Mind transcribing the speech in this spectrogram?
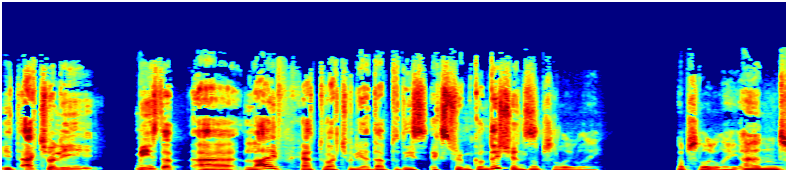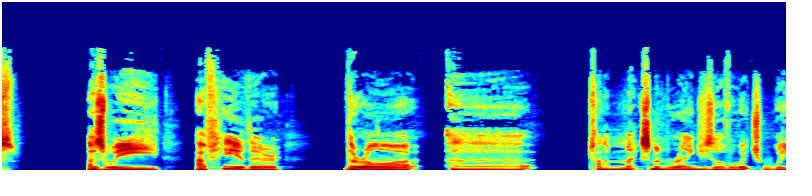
it actually means that uh, life had to actually adapt to these extreme conditions. Absolutely. Absolutely. And as we have here, there there are uh, kind of maximum ranges over which we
